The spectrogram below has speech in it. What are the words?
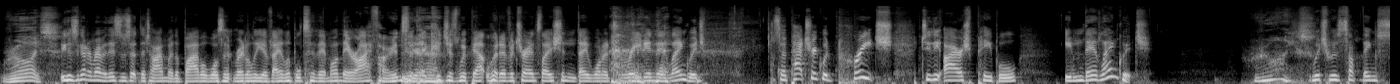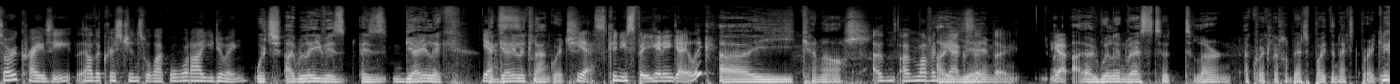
right. Because you've got to remember, this was at the time where the Bible wasn't readily available to them on their iPhones, and they could just whip out whatever translation they wanted to read in their language. So Patrick would preach to the Irish people in their language, Right. which was something so crazy. The other Christians were like, "Well, what are you doing?" Which I believe is is Gaelic, Yes. the Gaelic language. Yes, can you speak any Gaelic? I cannot. I'm, I'm loving the I, accent um, though. Yeah. I, I will invest to, to learn a quick little bit by the next break.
